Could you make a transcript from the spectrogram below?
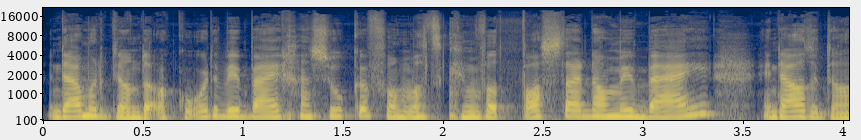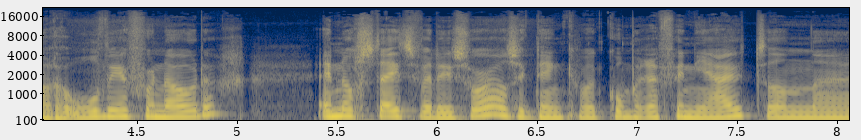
En daar moet ik dan de akkoorden weer bij gaan zoeken. Van wat, wat past daar dan weer bij? En daar had ik dan Raoul weer voor nodig. En nog steeds wel eens hoor. Als ik denk, ik kom er even niet uit, dan... eh,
